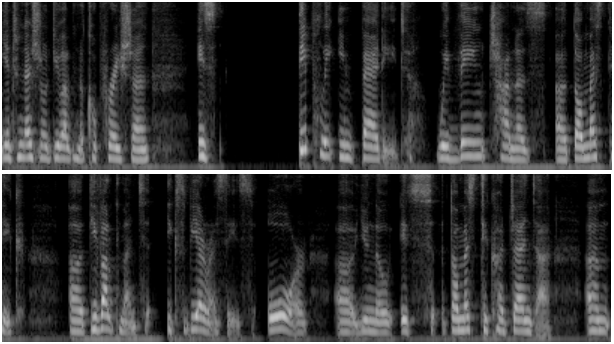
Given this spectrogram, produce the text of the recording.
international development cooperation is deeply embedded within China's uh, domestic uh, development experiences or uh, you know its domestic agenda um,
